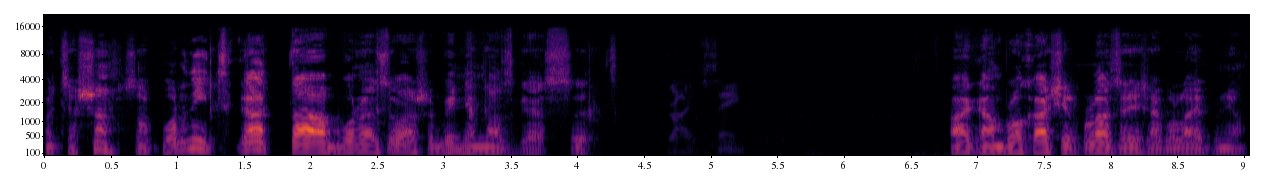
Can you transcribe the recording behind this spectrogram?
Uite așa, s-a pornit. Gata, bună ziua și bine m-ați găsit. Drive safe. Hai că am blocat circulația aici cu live-ul eu.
